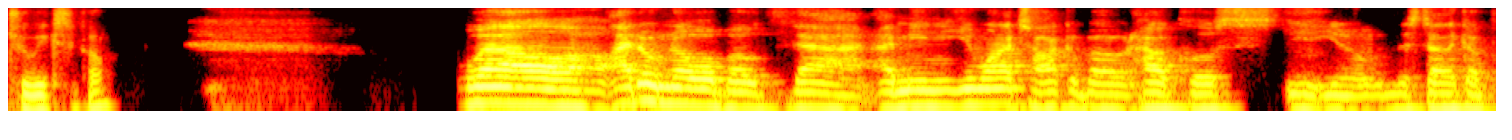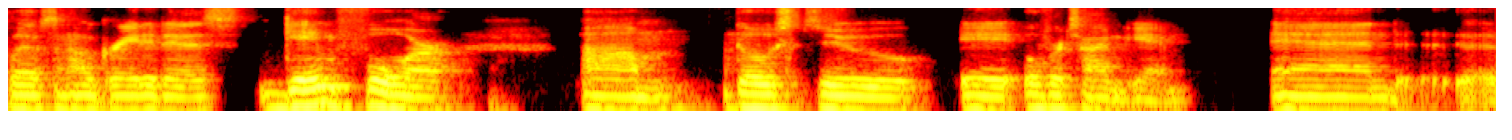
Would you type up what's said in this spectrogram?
two weeks ago? Well, I don't know about that. I mean, you want to talk about how close, you know, the Stanley Cup playoffs and how great it is. Game four um, goes to a overtime game and uh,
